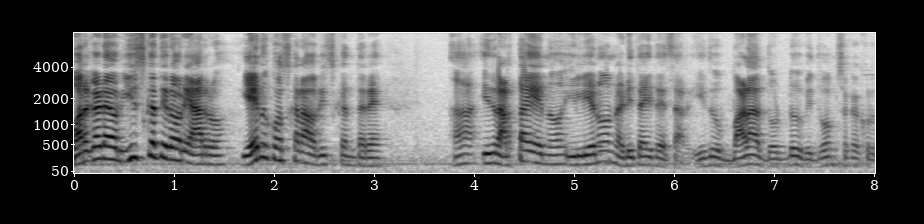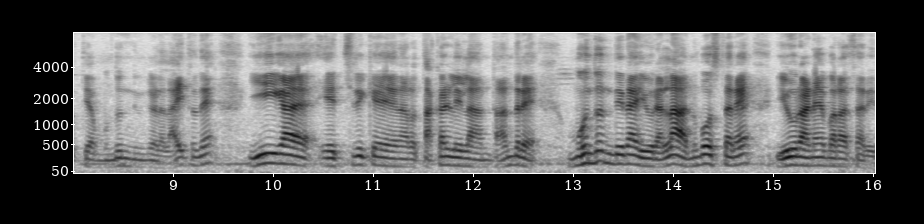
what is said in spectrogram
ಹೊರಗಡೆ ಅವ್ರು ಈಸ್ಕೊತಿರೋರು ಯಾರು? ಏನಕ್ಕೋಸ್ಕರ ಅವ್ರು ಈಸ್ಕೊಂತಾರೆ ಇದ್ರ ಅರ್ಥ ಏನು? ಇಲ್ಲಿ ಏನೋ ನಡೀತಾ ಇದೆ ಸರ್. ಇದು ಭಾಳ ದೊಡ್ಡ ವಿಧ್ವಂಸಕ ಕೃತ್ಯ ಮುಂದಿನ ದಿನಗಳಲ್ಲಿ ಆಯ್ತದೆ. ಈಗ ಎಚ್ಚರಿಕೆ ಏನಾದ್ರು ತಗೊಳ್ಳಿಲ್ಲ ಅಂತ ಅಂದರೆ ಮುಂದಿನ ದಿನ ಇವರೆಲ್ಲ ಅನುಭವಿಸ್ತಾರೆ. ಇವ್ರ ಹಣೆ ಬರ ಸರ್ ಇದು.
